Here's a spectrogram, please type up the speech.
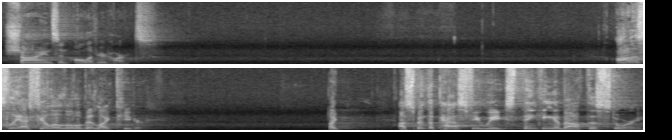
shines in all of your hearts. Honestly, I feel a little bit like Peter. Like, I've spent the past few weeks thinking about this story,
